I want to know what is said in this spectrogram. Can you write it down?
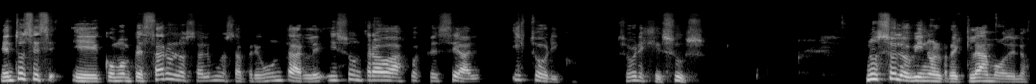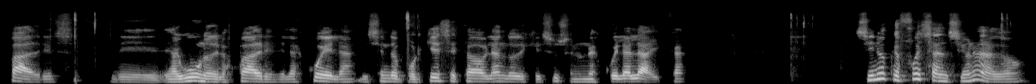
entonces, eh, como empezaron los alumnos a preguntarle, hizo un trabajo especial histórico sobre Jesús. No solo vino el reclamo de los padres, de, de algunos de los padres de la escuela, diciendo por qué se estaba hablando de Jesús en una escuela laica, sino que fue sancionado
